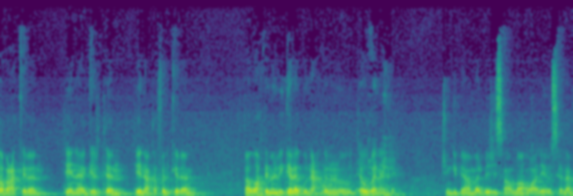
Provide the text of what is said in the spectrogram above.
طبع كرن تينا قرتن تينا قفل كرن. أو وقت من بيقلق ونح كرنو توبنك چونك بيعمر بيجي صلى الله عليه وسلم.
